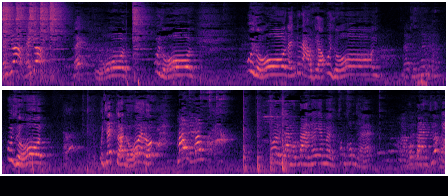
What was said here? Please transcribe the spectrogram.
Thấy chưa? Thấy chưa? Đấy rồi ôi rồi ôi rồi đánh cái nào kìa ôi rồi ôi. Rồi ôi chết cả đổ rồi đổ. Mau mau bàn thôi em ơi không không thể. Một bàn trước đi.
